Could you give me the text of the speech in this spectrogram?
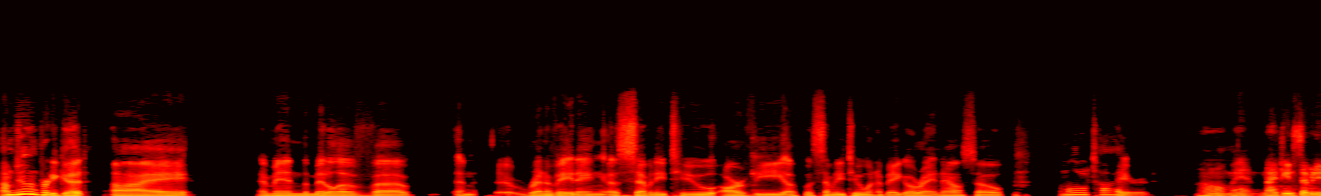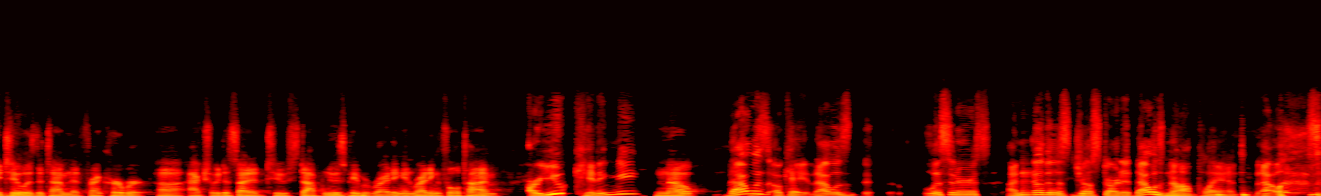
I'm doing pretty good. I am in the middle of uh, an, uh, renovating a 72 RV up with 72 Winnebago right now, so I'm a little tired. Oh man, 1972 was the time that Frank Herbert uh, actually decided to stop newspaper writing and writing full time. Are you kidding me? Nope. That was okay. That was uh, listeners. I know this just started. That was not planned. That was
